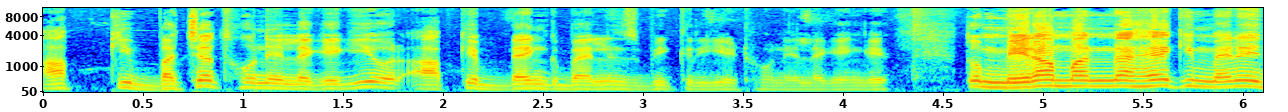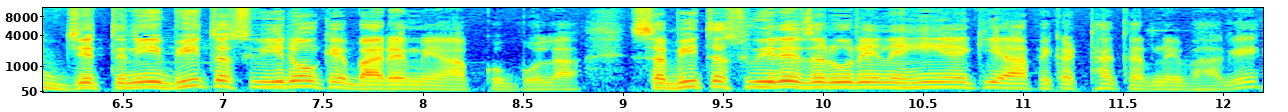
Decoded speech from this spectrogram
आपकी बचत होने लगेगी और आपके बैंक बैलेंस भी क्रिएट होने लगेंगे। तो मेरा मानना है कि मैंने जितनी भी तस्वीरों के बारे में आपको बोला, सभी तस्वीरें ज़रूरी नहीं है कि आप इकट्ठा करने भागे।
